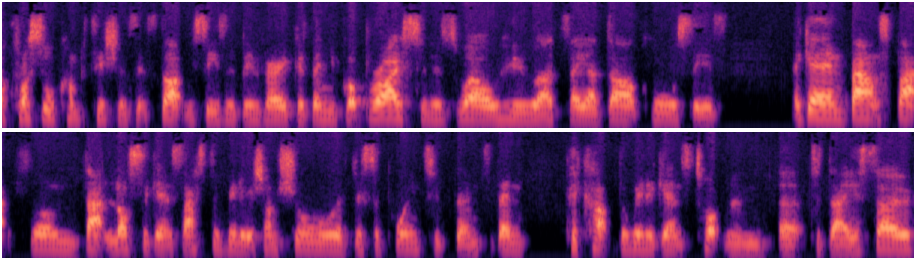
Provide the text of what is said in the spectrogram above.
across all competitions since start of the season have been very good. Then you've got Brighton as well, who I'd say are dark horses. Again, bounce back from that loss against Aston Villa, which I'm sure will have disappointed them, to then pick up the win against Tottenham uh, today. So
